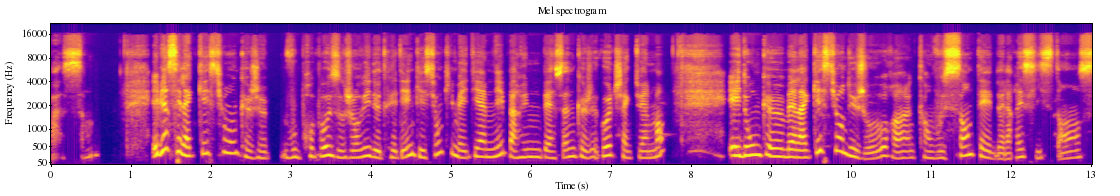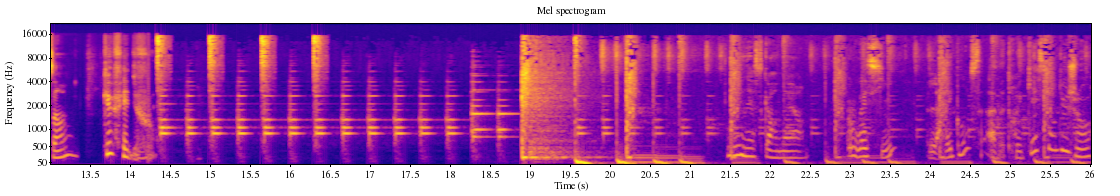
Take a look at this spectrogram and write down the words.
passe? Hein? Eh bien, c'est la question que je vous propose aujourd'hui de traiter, une question qui m'a été amenée par une personne que je coach actuellement. Et donc, euh, ben, la question du jour, hein, quand vous sentez de la résistance, que faites-vous? Corner. Voici la réponse à votre question du jour.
